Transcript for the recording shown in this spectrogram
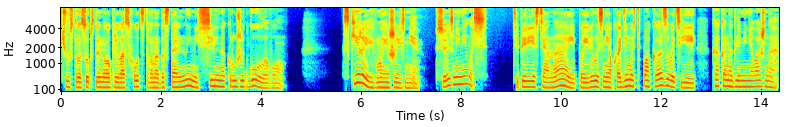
Чувство собственного превосходства над остальными сильно кружит голову. С Кирой в моей жизни все изменилось. Теперь есть она, и появилась необходимость показывать ей, как она для меня важна.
